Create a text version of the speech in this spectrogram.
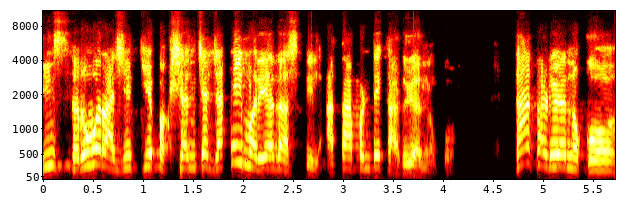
ही सर्व राजकीय पक्षांच्या ज्या काही मर्यादा असतील आता आपण ते काढूया नको. का काढूया नको?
